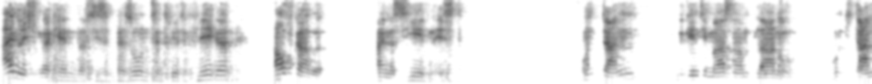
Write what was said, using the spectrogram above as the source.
Einrichtung erkennen, dass diese personenzentrierte Pflege Aufgabe eines jeden ist. Und dann beginnt die Maßnahmenplanung. Und dann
